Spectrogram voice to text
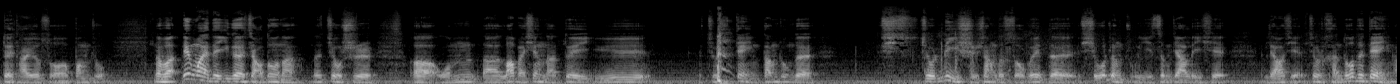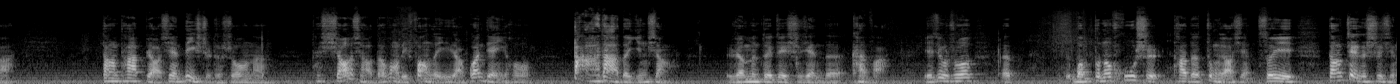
对它有所帮助。那么另外的一个角度呢，那就是呃，我们呃老百姓呢，对于就是电影当中的就历史上的所谓的修正主义增加了一些了解。就是很多的电影啊，当他表现历史的时候呢，他小小的往里放了一点观点以后，大大的影响人们对这事件的看法。也就是说，呃，我们不能忽视它的重要性。所以，当这个事情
